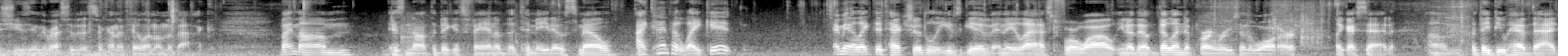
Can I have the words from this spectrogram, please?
Just using the rest of this to kind of fill in on the back. My mom is not the biggest fan of the tomato smell. I kind of like it. I mean, I like the texture the leaves give, and they last for a while. You know, they'll, they'll end up growing roots in the water, like I said. Um, but they do have that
